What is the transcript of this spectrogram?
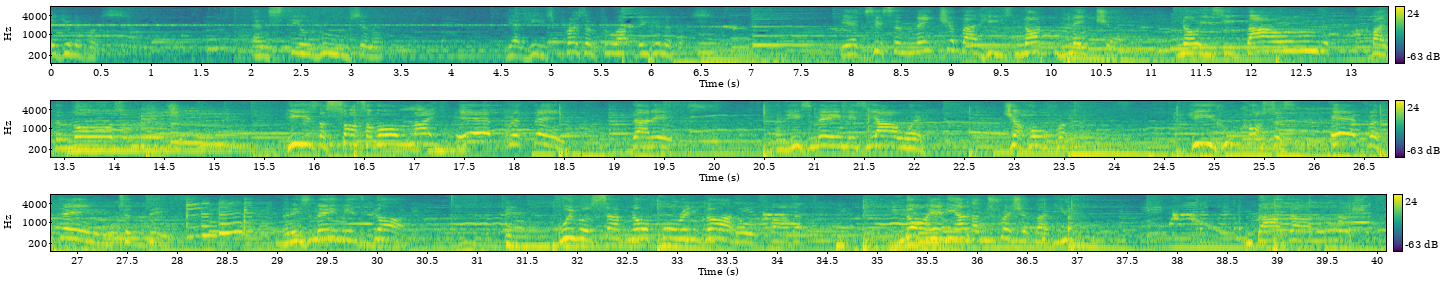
The universe and still rules in it. Yet he is present throughout the universe. He exists in nature, but he is not nature. Nor is he bound by the laws of nature. He is the source of all life, everything that is. And his name is Yahweh, Jehovah. He who causes everything to be. And his name is God. We will serve no foreign God, oh Father, nor any other treasure but you. Bow down and worship.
